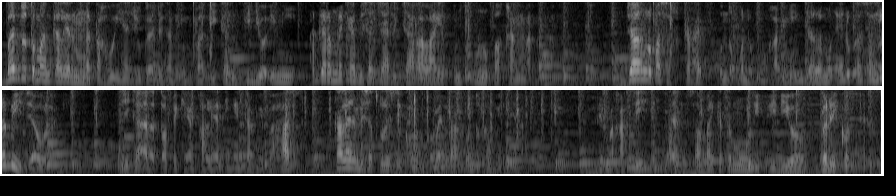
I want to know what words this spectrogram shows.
Bantu teman kalian mengetahuinya juga dengan membagikan video ini agar mereka bisa cari cara lain untuk melupakan mantan. Jangan lupa subscribe untuk mendukung kami dalam mengedukasi lebih jauh lagi. Jika ada topik yang kalian ingin kami bahas, kalian bisa tulis di kolom komentar untuk kami lihat. Terima kasih dan sampai ketemu di video berikutnya.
